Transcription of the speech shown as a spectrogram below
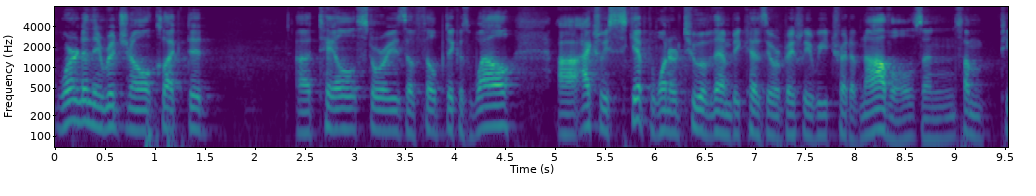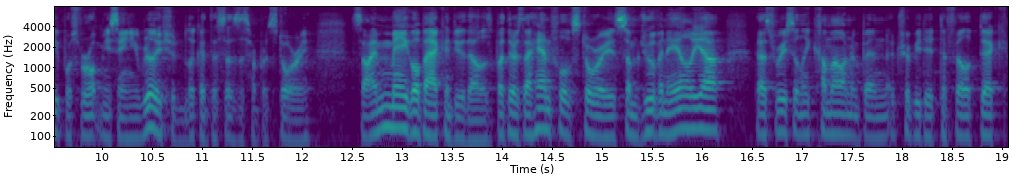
weren't in the original collected uh, tale stories of Philip Dick as well. Uh, I actually skipped one or two of them because they were basically retread of novels, and some people wrote me saying you really should look at this as a separate story. So I may go back and do those. But there's a handful of stories, some juvenilia that's recently come out and been attributed to Philip Dick.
